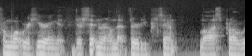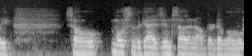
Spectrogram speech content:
from what we're hearing, it, they're sitting around that thirty percent loss probably. So most of the guys in southern Alberta will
